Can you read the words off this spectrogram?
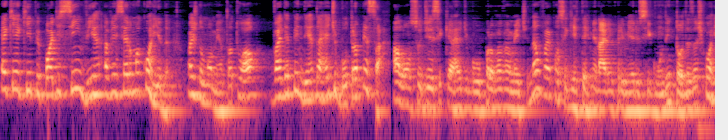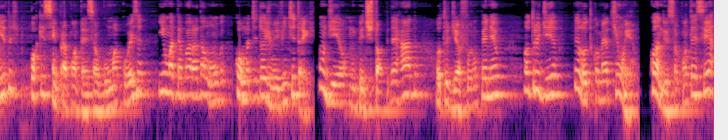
é que a equipe pode sim vir a vencer uma corrida, mas no momento atual vai depender da Red Bull tropeçar. Alonso disse que a Red Bull provavelmente não vai conseguir terminar em primeiro e segundo em todas as corridas, porque sempre acontece alguma coisa em uma temporada longa como a de 2023. Um dia um pit stop dá errado, outro dia fura um pneu, outro dia o piloto comete um erro. Quando isso acontecer,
